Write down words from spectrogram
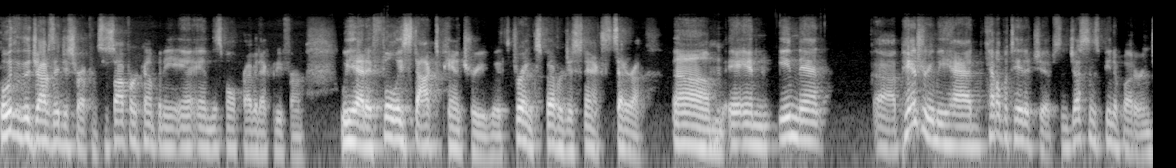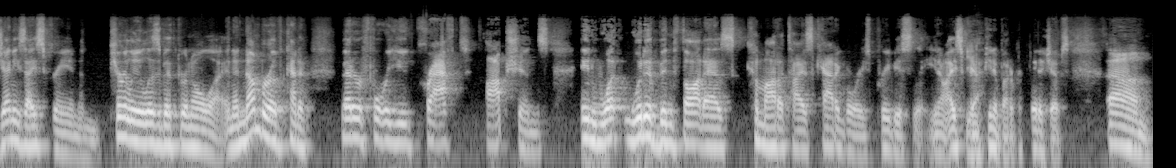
both of the jobs I just referenced, the software company and, and, the small private equity firm, we had a fully stocked pantry with drinks, beverages, snacks, etc. Um, mm-hmm. And in that uh, pantry, we had kettle potato chips and Justin's peanut butter and Jeni's ice cream and purely Elizabeth granola and a number of kind of better for you craft options in what would have been thought as commoditized categories previously. You know, ice cream, yeah. peanut butter, potato chips, um,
